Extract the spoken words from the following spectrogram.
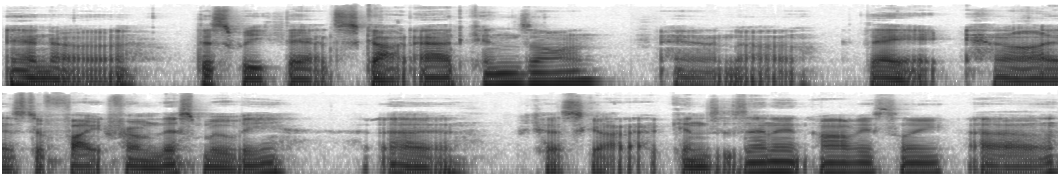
And uh, this week they had Scott Adkins on, and uh, they analyzed a fight from this movie uh, because Scott Adkins is in it, obviously. Uh,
